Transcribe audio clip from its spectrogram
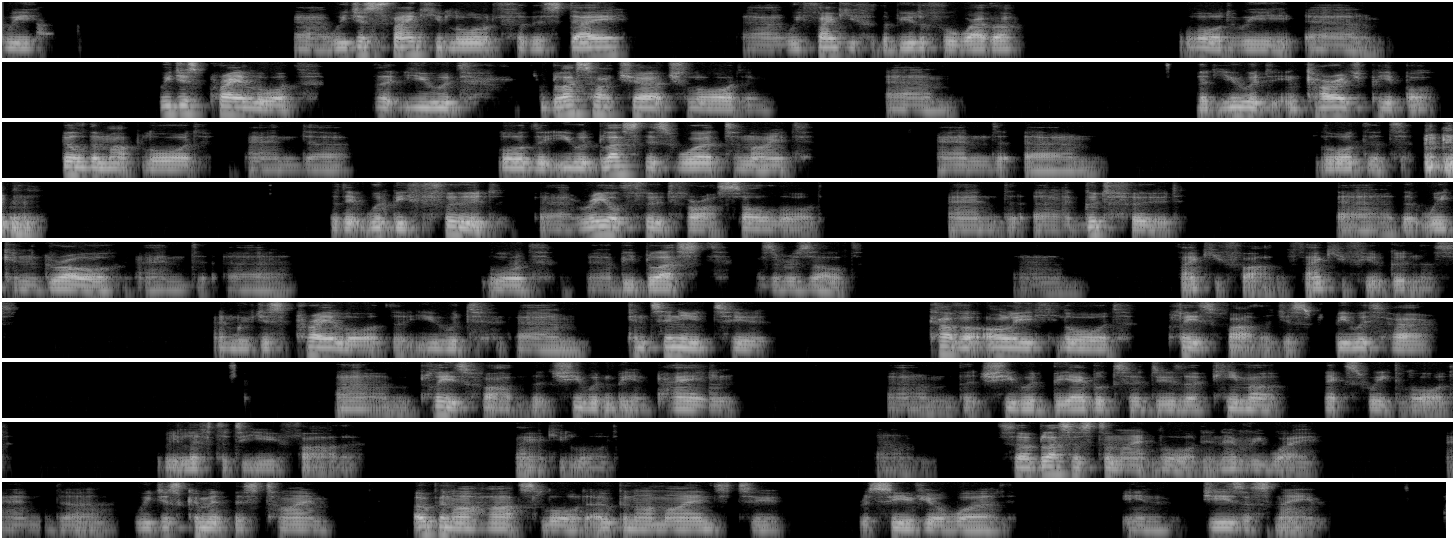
we uh, we just thank you, Lord, for this day. Uh, we thank you for the beautiful weather. Lord, we um, we just pray, Lord, that you would bless our church, Lord, and um, that you would encourage people, build them up, Lord, and uh, Lord, that you would bless this word tonight, and um, Lord, that that it would be food, uh, real food for our soul, Lord, and uh, good food uh, that we can grow and, uh, Lord, uh, be blessed as a result. Um, thank you, Father. Thank you for your goodness. And we just pray, Lord, that you would um, continue to cover Ollie, Lord. Please, Father, just be with her. Um, please, Father, that she wouldn't be in pain, um, that she would be able to do the chemo next week, Lord. We lift her to you, Father. Thank you, Lord. Um, so bless us tonight, Lord, in every way. And uh, we just commit this time. Open our hearts, Lord. Open our minds to receive your word. In Jesus' name.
